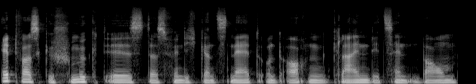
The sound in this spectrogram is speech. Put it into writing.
etwas geschmückt ist, das finde ich ganz nett und auch einen kleinen, dezenten Baum,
